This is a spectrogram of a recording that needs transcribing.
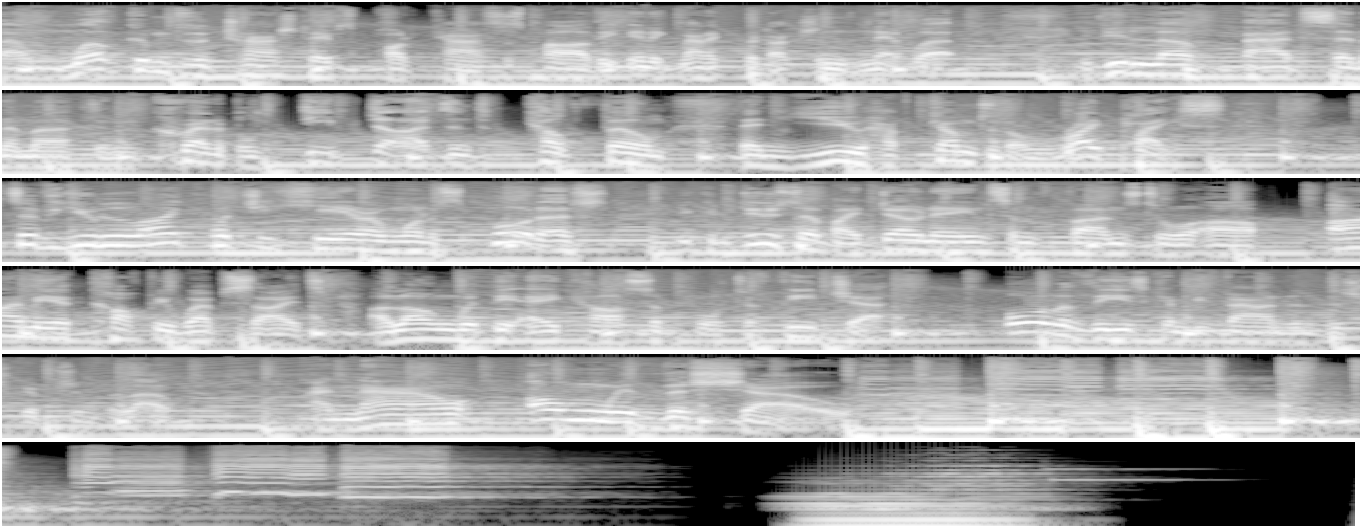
And welcome to the Trash Tapes podcast as part of the Enigmatic Productions Network. If you love bad cinema and incredible deep dives into cult film, then you have come to the right place. So if you like what you hear and want to support us, you can do so by donating some funds to our Buy Me a Coffee website, along with the Acast supporter feature. All of these can be found in the description below. And now, on with the show.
